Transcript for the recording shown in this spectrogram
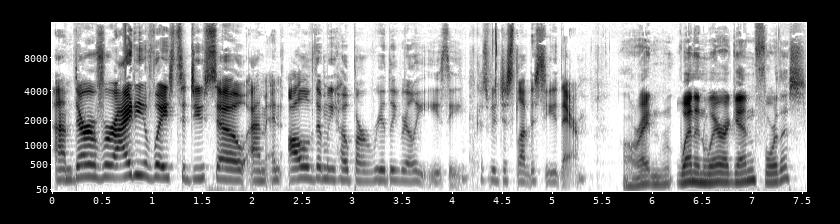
um, there are a variety of ways to do so, um, and all of them we hope are really, really easy because we'd just love to see you there. All right. And when and where again for this?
